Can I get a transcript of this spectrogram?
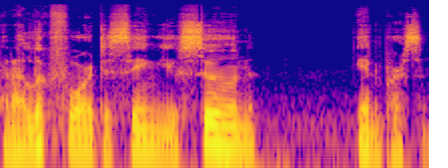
And I look forward to seeing you soon in person.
